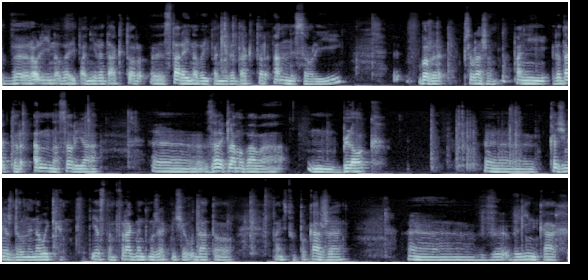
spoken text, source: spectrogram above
w roli nowej pani redaktor, starej nowej pani redaktor Anny Sorii. Boże, przepraszam, pani redaktor Anna Soria e, zareklamowała blog e, Kazimierz Dolny na weekend. Jest tam fragment, może jak mi się uda, to Państwu pokażę w, w linkach.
